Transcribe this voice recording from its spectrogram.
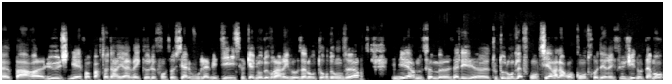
euh, par euh, l'UEJF en partenariat avec le Fonds social, vous l'avez dit. Ce camion devrait arriver aux alentours de 11 heures. Hier, nous sommes allés tout au long de la frontière à la rencontre des réfugiés, notamment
